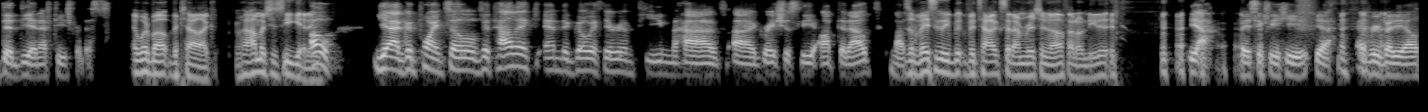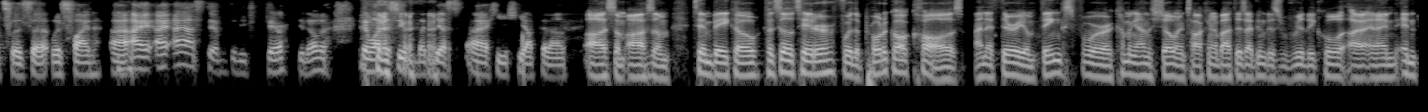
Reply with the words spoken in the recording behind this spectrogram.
did the NFTs for this. And what about Vitalik? How much is he getting? Oh, yeah, good point. So Vitalik and the Go Ethereum team have uh, graciously opted out. so basically, Vitalik said, "I'm rich enough. I don't need it." yeah, basically he, yeah, everybody else was uh, was fine. Uh, I I asked him to be fair, you know, didn't want to assume, but yes, uh, he he opted out. Awesome, awesome. Tim Beiko, facilitator for the protocol calls on Ethereum. Thanks for coming on the show and talking about this. I think this is really cool. Uh, and and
